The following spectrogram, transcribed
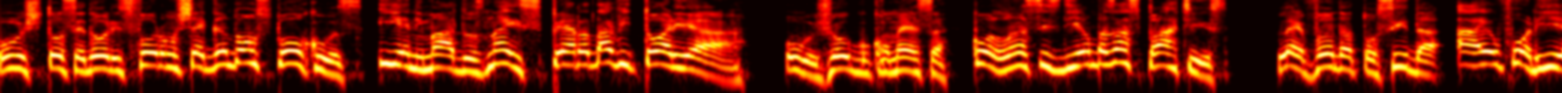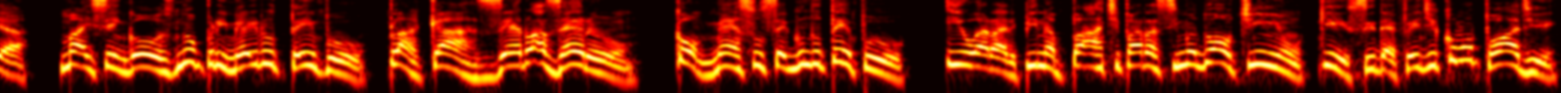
Os torcedores foram chegando aos poucos e animados na espera da vitória. O jogo começa com lances de ambas as partes, levando a torcida à euforia, mas sem gols no primeiro tempo. Placar 0 a 0. Começa o segundo tempo. E o Araripina parte para cima do Altinho, que se defende como pode.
